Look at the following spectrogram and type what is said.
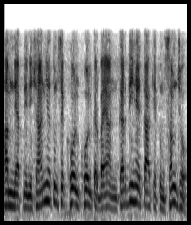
ہم نے اپنی نشانیاں تم سے کھول کھول کر بیان کر دی ہیں تاکہ تم سمجھو۔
